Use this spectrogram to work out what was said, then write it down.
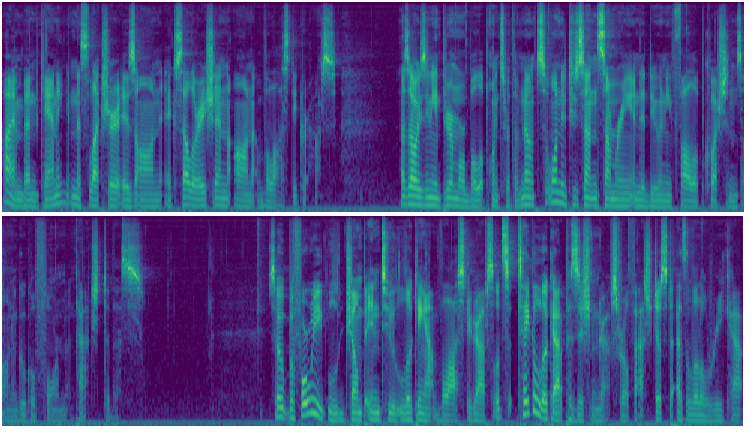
Hi, I'm Ben Canning, and this lecture is on acceleration on velocity graphs. As always, you need three or more bullet points worth of notes, a one to two sentence summary, and to do any follow-up questions on a Google form attached to this. So before we jump into looking at velocity graphs, let's take a look at position graphs real fast, just as a little recap.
